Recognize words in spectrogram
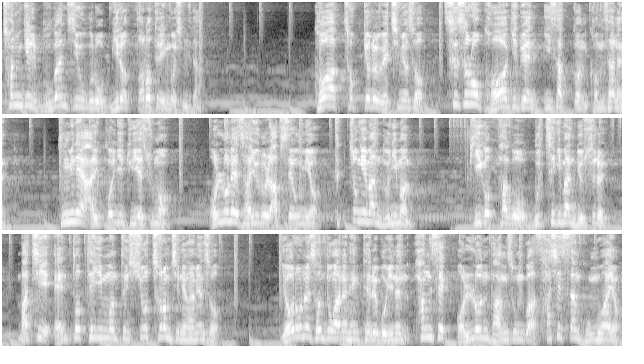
천길 무간지옥으로 밀어 떨어뜨린 것입니다. 거악 척결을 외치면서 스스로 거악이 된 이 사건 검사는 국민의 알 권리 뒤에 숨어 언론의 자유를 앞세우며 특종에만 눈이 먼 비겁하고 무책임한 뉴스를 마치 엔터테인먼트 쇼처럼 진행하면서 여론을 선동하는 행태를 보이는 황색 언론 방송과 사실상 공모하여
